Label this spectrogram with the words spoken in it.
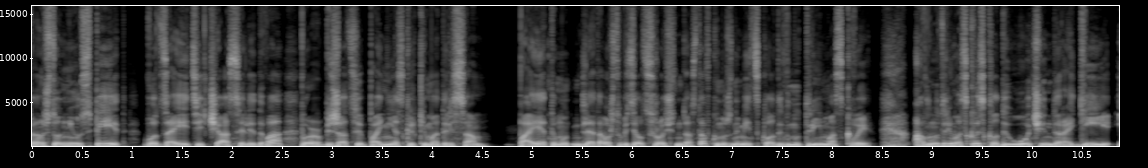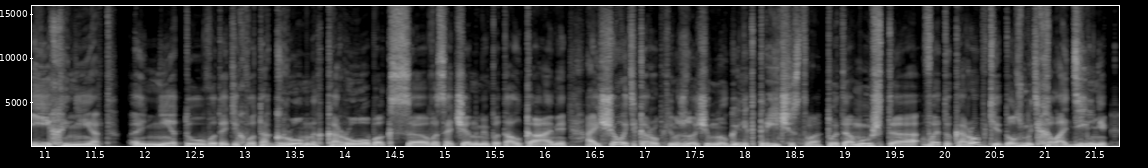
Потому что он не успеет вот за эти час или два пробежаться по нескольким адресам. Поэтому для того, чтобы сделать срочную доставку, нужно иметь склады внутри Москвы. А внутри Москвы склады очень дорогие, и их нет. Нету вот этих вот огромных коробок с высоченными потолками. А еще в эти коробки нужно очень много электричества, потому что в эту коробке должен быть холодильник.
